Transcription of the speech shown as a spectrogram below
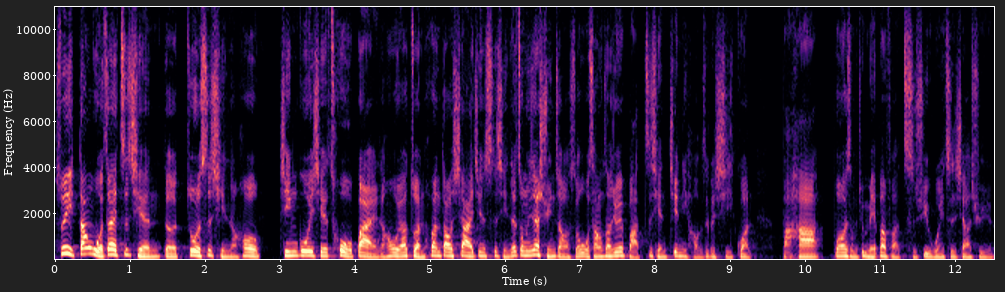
所以当我在之前的做的事情，然后经过一些挫败，然后我要转换到下一件事情，在中间在寻找的时候，我常常就会把之前建立好的这个习惯，把它不知道为什么就没办法持续维持下去。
